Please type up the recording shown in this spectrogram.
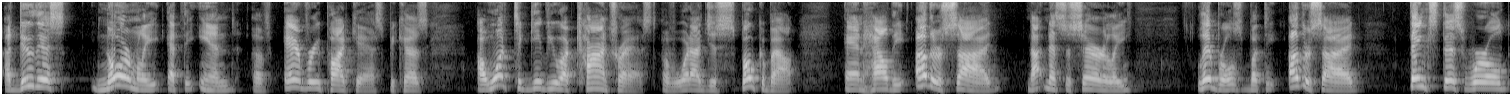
I do this normally at the end of every podcast because I want to give you a contrast of what I just spoke about and how the other side, not necessarily liberals, but the other side thinks this world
